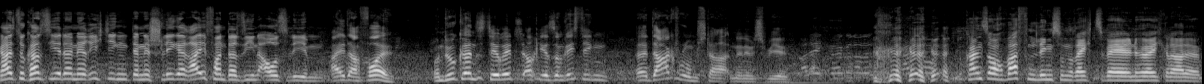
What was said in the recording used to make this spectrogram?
Heißt, du kannst hier deine richtigen, deine Schlägerei-Fantasien ausleben. Alter, voll. Und du könntest theoretisch auch hier so einen richtigen äh, Darkroom starten in dem Spiel. Du kannst auch Waffen links und rechts wählen, höre ich gerade.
